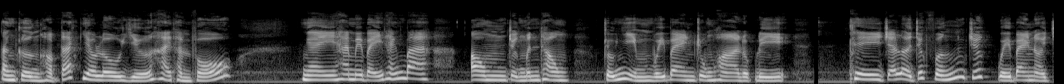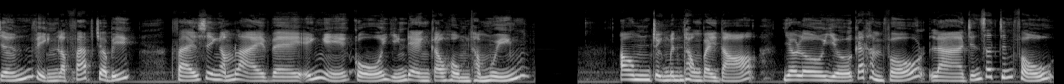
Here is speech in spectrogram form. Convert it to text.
tăng cường hợp tác giao lưu giữa hai thành phố. Ngày 27 tháng 3, ông Trần Minh Thông, chủ nhiệm Ủy ban Trung Hoa lục địa, khi trả lời chất vấn trước Ủy ban Nội chính Viện Lập pháp cho biết, phải suy ngẫm lại về ý nghĩa của diễn đàn Cao Hùng Thẩm Quyến. Ông Trần Minh Thông bày tỏ, giao lưu giữa các thành phố là chính sách chính phủ.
